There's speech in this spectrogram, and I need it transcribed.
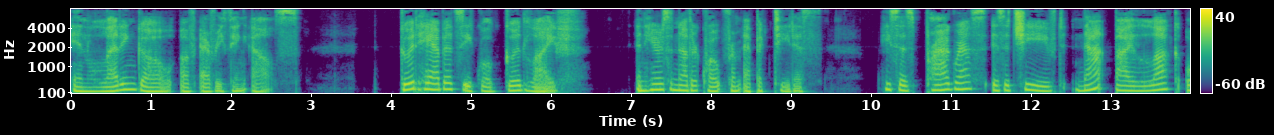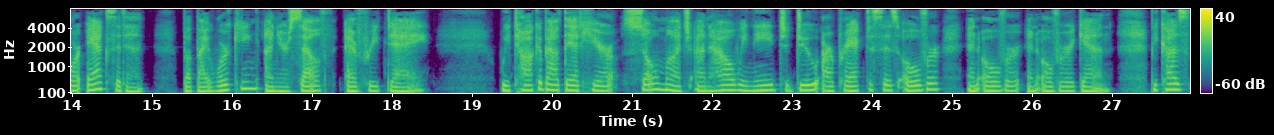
in letting go of everything else. Good habits equal good life. And here's another quote from Epictetus. He says, Progress is achieved not by luck or accident, but by working on yourself every day. We talk about that here so much on how we need to do our practices over and over and over again because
